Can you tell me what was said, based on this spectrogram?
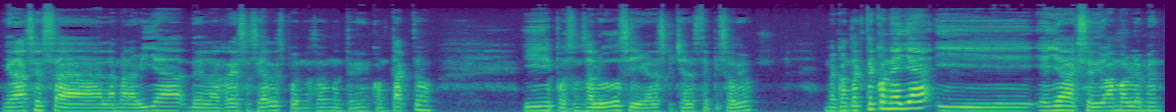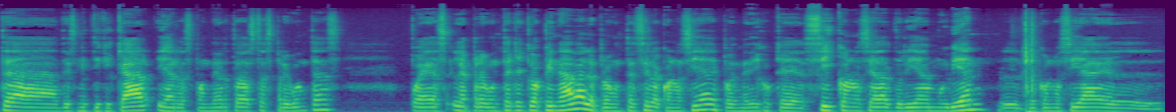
gracias a la maravilla de las redes sociales, pues nos hemos mantenido en contacto. Y pues un saludo si llegara a escuchar este episodio. Me contacté con ella y ella accedió amablemente a desmitificar y a responder todas estas preguntas. Pues le pregunté qué opinaba, le pregunté si la conocía y pues me dijo que sí conocía la teoría muy bien, que conocía el...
